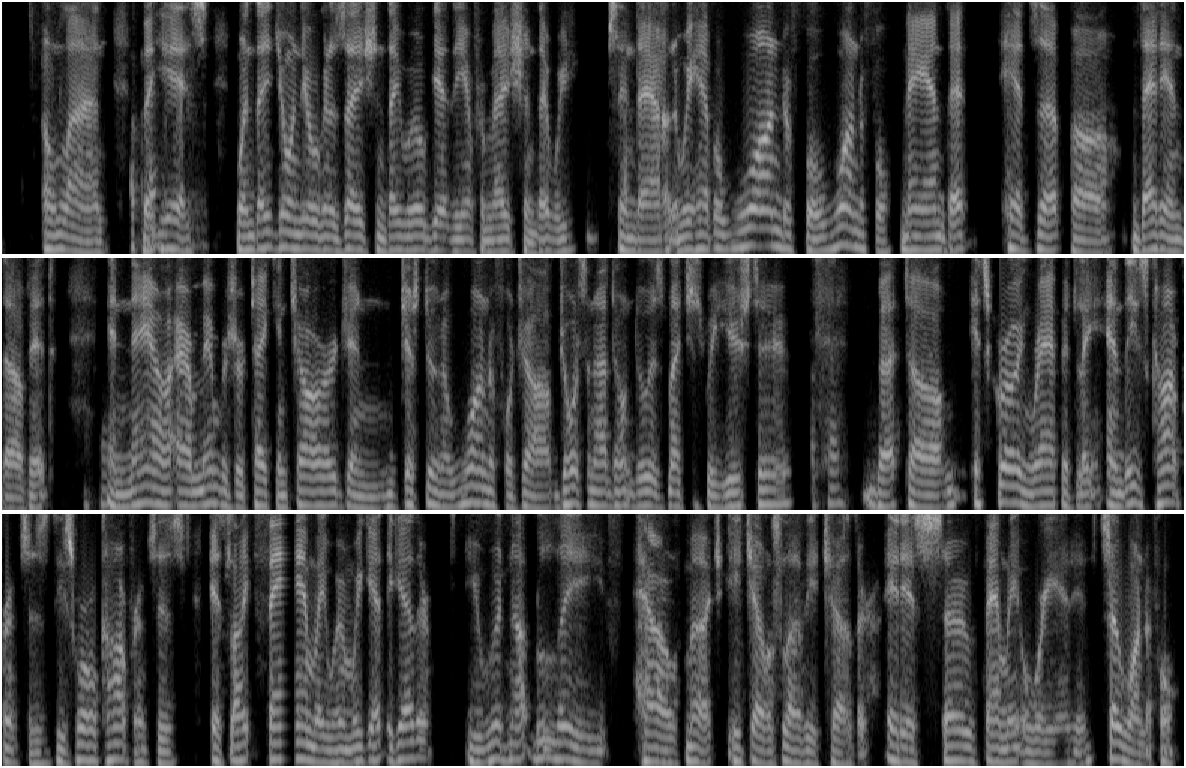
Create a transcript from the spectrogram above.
online. Okay. But yes, when they join the organization, they will get the information that we send out. And we have a wonderful, wonderful man that heads up uh, that end of it. And now our members are taking charge and just doing a wonderful job. Joyce and I don't do as much as we used to. Okay. But um, it's growing rapidly. And these conferences, these world conferences, it's like family when we get together you would not believe how much each of us love each other. It is so family oriented, so wonderful.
